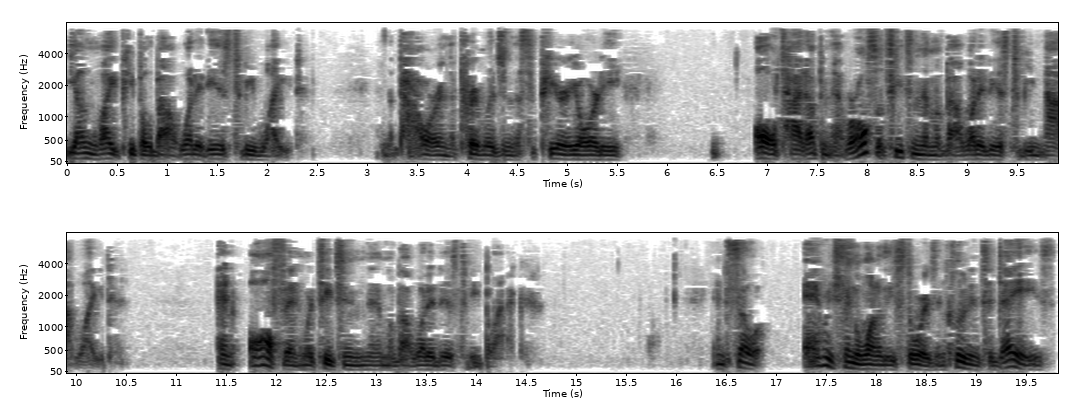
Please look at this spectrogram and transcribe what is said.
young white people about what it is to be white and the power and the privilege and the superiority all tied up in that. We're also teaching them about what it is to be not white. And often we're teaching them about what it is to be black. And so every single one of these stories, including today's,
